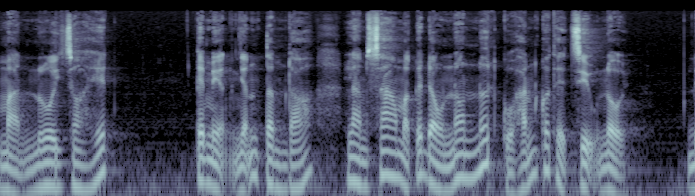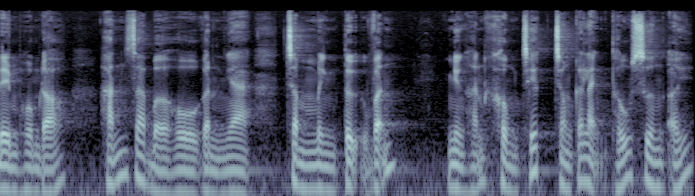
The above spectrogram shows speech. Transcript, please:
mà nuôi cho hết. Cái miệng nhẫn tâm đó làm sao mà cái đầu non nớt của hắn có thể chịu nổi. Đêm hôm đó, hắn ra bờ hồ gần nhà trầm mình tự vẫn, nhưng hắn không chết trong cái lạnh thấu xương ấy.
